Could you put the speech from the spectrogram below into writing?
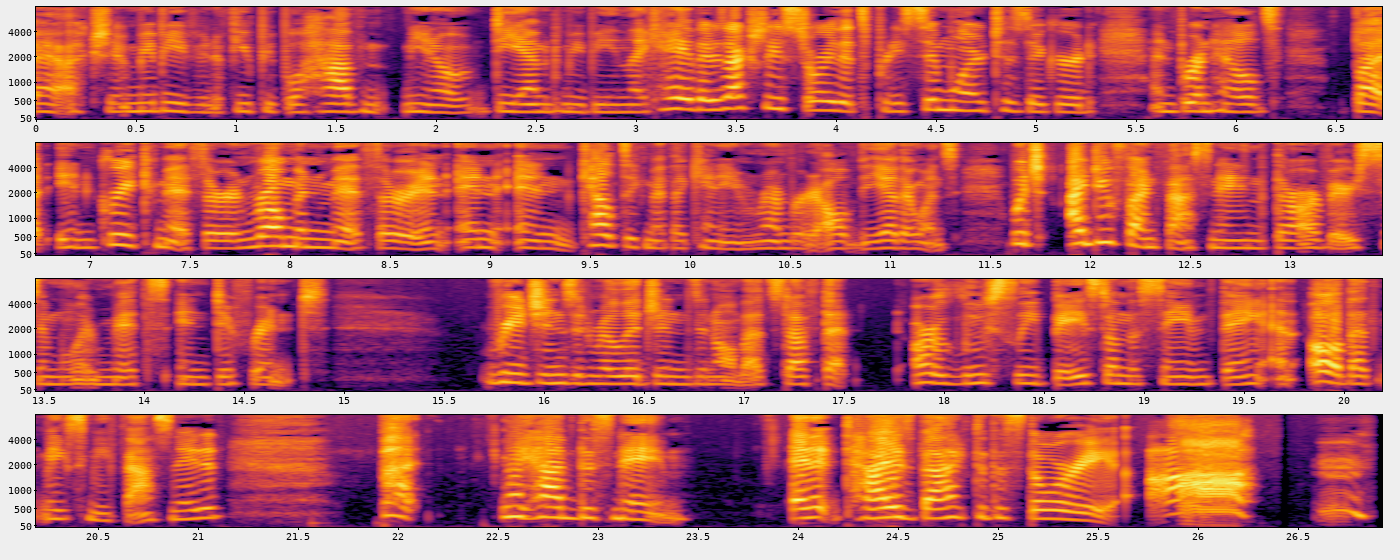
uh, actually maybe even a few people have you know DM'd me being like, hey, there's actually a story that's pretty similar to Sigurd and Brunhild's, but in Greek myth or in Roman myth or in, in, in Celtic myth, I can't even remember all the other ones, which I do find fascinating that there are very similar myths in different regions and religions and all that stuff that are loosely based on the same thing. And oh, that makes me fascinated. But we have this name, and it ties back to the story. Ah! Mm.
